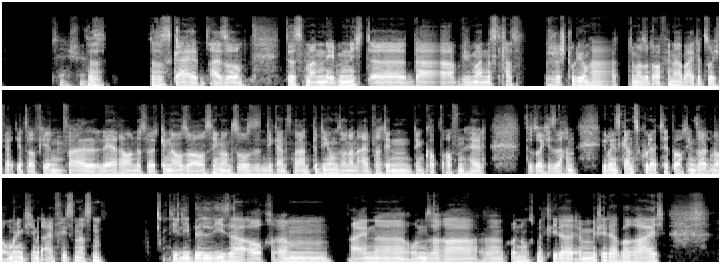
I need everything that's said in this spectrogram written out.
Sehr schön. Das, das ist geil. Also, dass man eben nicht äh, da, wie man das klassische Studium hat, immer so darauf hinarbeitet, so ich werde jetzt auf jeden Fall Lehrer und es wird genauso aussehen und so sind die ganzen Randbedingungen, sondern einfach den, den Kopf offen hält für solche Sachen. Übrigens, ganz cooler Tipp, auch den sollten wir unbedingt hier mit einfließen lassen. Die liebe Lisa, auch ähm, eine unserer äh, Gründungsmitglieder im Mitgliederbereich,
